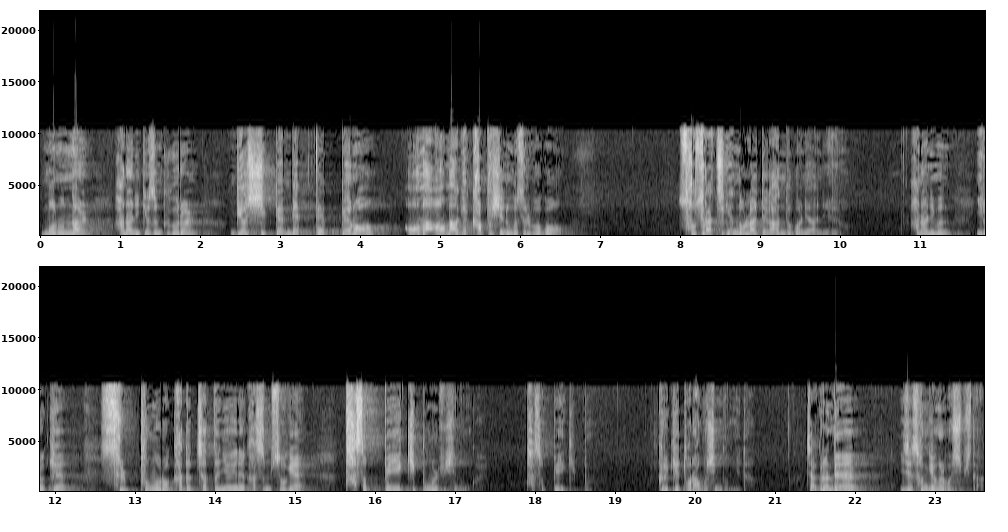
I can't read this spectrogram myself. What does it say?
먼날 하나님께서는 그거를 몇십 배, 몇백 배로 어마어마하게 갚으시는 것을 보고 소스라치게 놀랄 때가 한두 번이 아니에요. 하나님은 이렇게 슬픔으로 가득 찼던 여인의 가슴 속에 다섯 배의 기쁨을 주시는 거예요. 다섯 배의 기쁨. 그렇게 돌아보신 겁니다. 자, 그런데 이제 성경을 보십시다.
